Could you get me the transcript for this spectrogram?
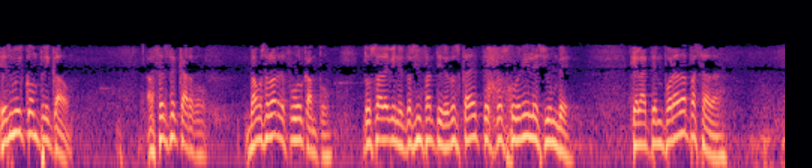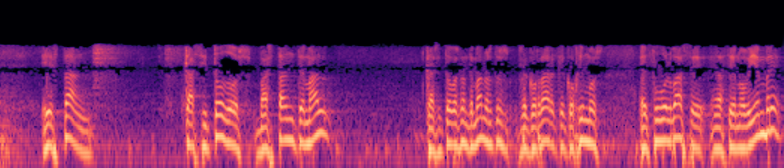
Es muy complicado hacerse cargo. Vamos a hablar de fútbol campo. Dos alevines, dos infantiles, dos cadetes, dos juveniles y un B. Que la temporada pasada están casi todos bastante mal, casi todos bastante mal. Nosotros recordar que cogimos el fútbol base hacia noviembre,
